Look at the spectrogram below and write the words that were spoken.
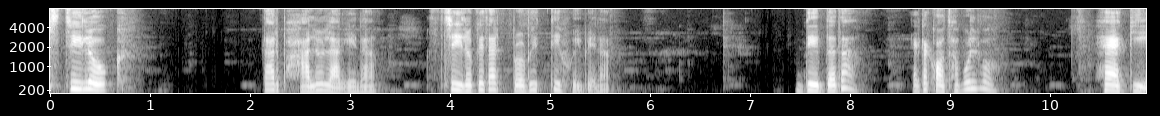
স্ত্রীলোক তার ভালো লাগে না। স্ত্রীলোকে তার প্রবৃত্তি হইবে না। দেবদাদা, একটা কথা বলব? হ্যাঁ কি?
